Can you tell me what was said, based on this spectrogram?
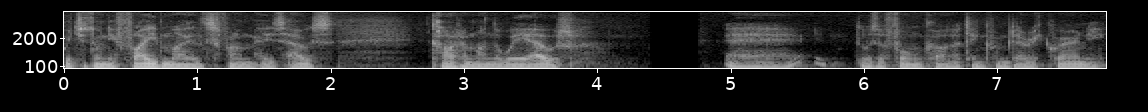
which is only five miles from his house caught him on the way out uh, there was a phone call I think from Derek Quarney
